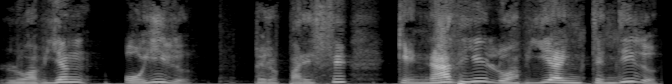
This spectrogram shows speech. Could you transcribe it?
lo habían oído, pero parece que nadie lo había entendido,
